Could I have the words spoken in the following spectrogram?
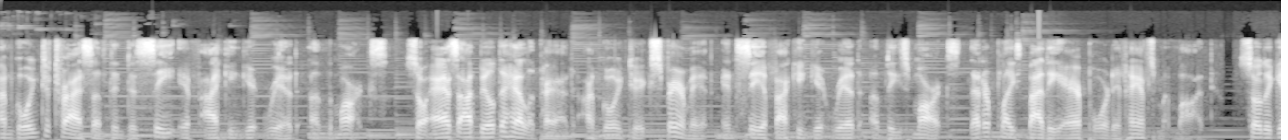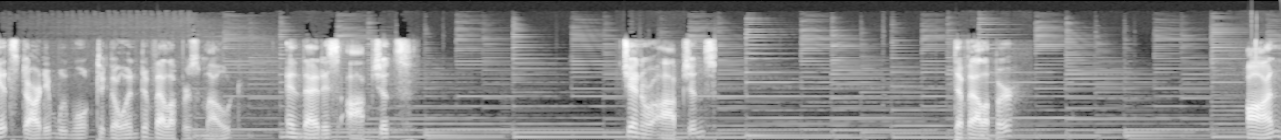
I'm going to try something to see if I can get rid of the marks. So as I build the helipad, I'm going to experiment and see if I can get rid of these marks that are placed by the airport enhancement mod. So to get started, we want to go in developers mode, and that is options, general options, developer, on,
